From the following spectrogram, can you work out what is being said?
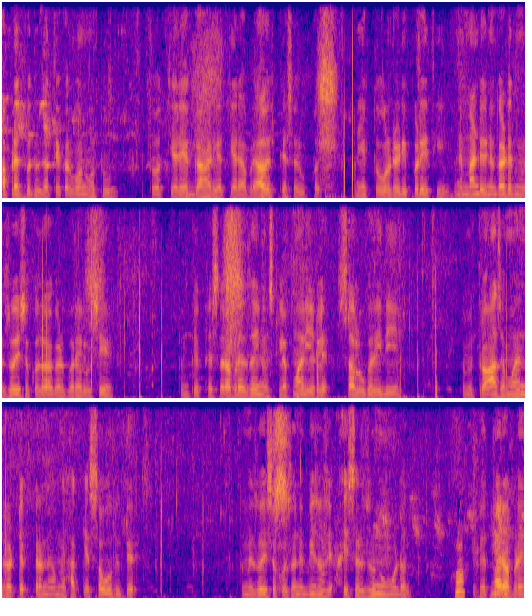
આપણે જ બધું જાતે કરવાનું હતું. તો અત્યારે એક ગાંડી અત્યારે આપણે આવે ફેસર ઉપર. એક તો ઓલરેડી પડી હતી અને માંડવીને ગાર્ડન તમે જોઈ શકો છો આગળ ભરેલું છે. કેમ કે ફેસર આપણે જઈને સ્લેપ મારીએ એટલે ચાલુ કરી દઈએ. તો મિત્રો આ છે મહેન્દ્ર ટ્રેક્ટરને અમે હાકીએ ચૌદ ઉપર તમે જોઈ શકો છો અને બીજું છે આઈસર જૂનું મોડલ અત્યારે આપણે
